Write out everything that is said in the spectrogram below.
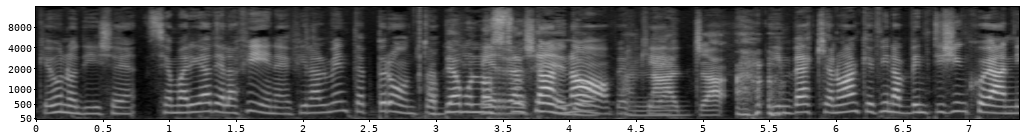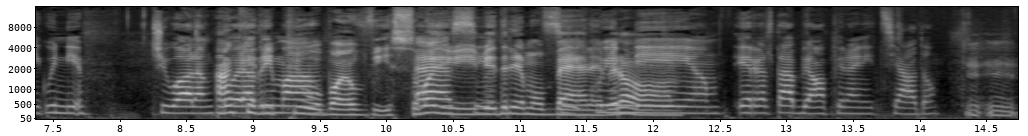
Che uno dice, siamo arrivati alla fine, finalmente è pronto. Abbiamo il In nostro realtà aceto. no, perché Mannaggia. invecchiano anche fino a 25 anni, quindi ci vuole ancora Anche prima... di più poi ho visto, poi Eh, sì, vedremo sì, bene, quindi però... in realtà abbiamo appena iniziato. Eh,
